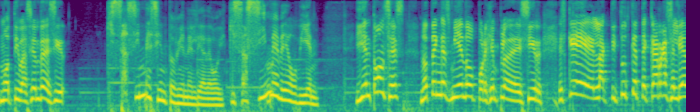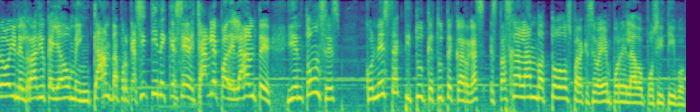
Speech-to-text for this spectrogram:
motivación de decir, quizás sí me siento bien el día de hoy, quizás sí me veo bien. Y entonces, no tengas miedo, por ejemplo, de decir, es que la actitud que te cargas el día de hoy en el radio callado me encanta, porque así tiene que ser, echarle para adelante. Y entonces, con esta actitud que tú te cargas, estás jalando a todos para que se vayan por el lado positivo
